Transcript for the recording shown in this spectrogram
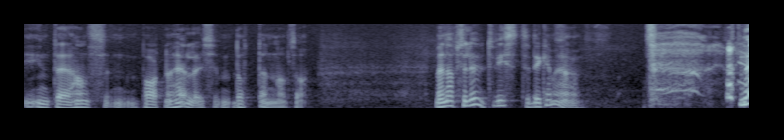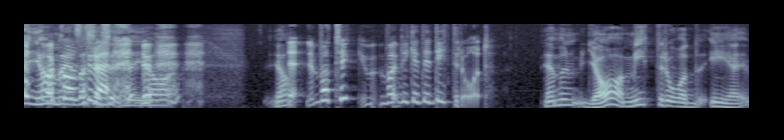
inte hans partner heller, dottern alltså. Men absolut, visst, det kan man göra. Nej, ja, Vad men konstigt bara det ja, Eh, vad tyck, vad, vilket är ditt råd? ja, men, ja, mitt råd är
